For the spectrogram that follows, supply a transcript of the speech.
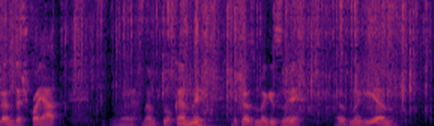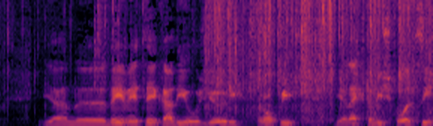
rendes kaját nem tudok enni, és ez meg, izé, ez meg ilyen, ilyen DVTK Diós Győri ropi, ilyen echte Miskolci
